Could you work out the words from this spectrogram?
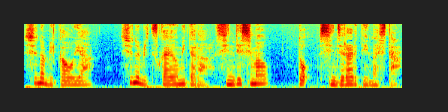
主の御顔や主の見つかいを見たら死んでしまうと信じられていました。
